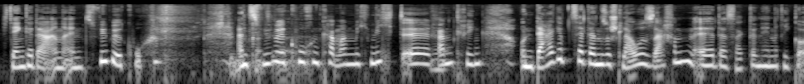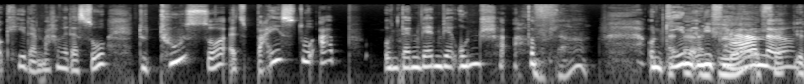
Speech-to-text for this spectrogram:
Ich denke da an einen Zwiebelkuchen. An Zwiebelkuchen kann man mich nicht äh, rankriegen. Und da gibt es ja dann so schlaue Sachen. Äh, da sagt dann Henrike, okay, dann machen wir das so. Du tust so, als beißt du ab. Und dann werden wir unscharf Klar. und gehen Ein- in die Ferne. Ja, Ja,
